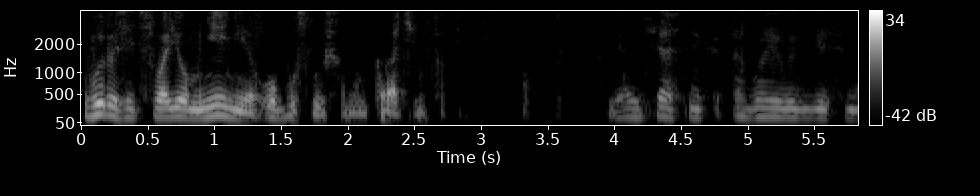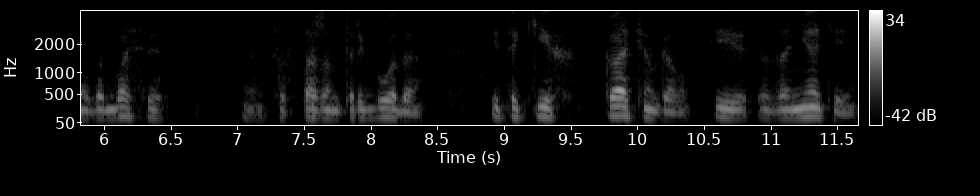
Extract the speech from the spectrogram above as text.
выразить свое мнение об услышанном кратенько. Я участник боевых действий на Донбассе э, со стажем три года. И таких кастингов и занятий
